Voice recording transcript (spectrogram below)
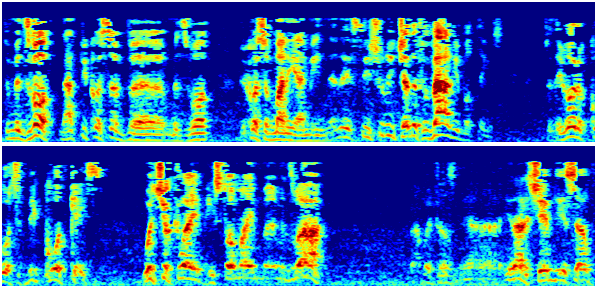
for mitzvot, not because of uh, mitzvot, because of money. I mean, they to sue each other for valuable things. So they go to court. It's a big court case. What's your claim? He stole my, my mitzvah. Rabbi tells me, uh, you're not ashamed of yourself?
